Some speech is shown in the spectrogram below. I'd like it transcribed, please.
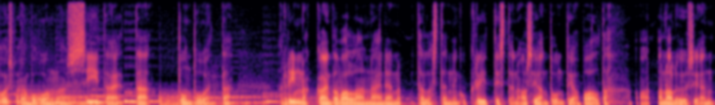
Voisi vähän puhua myös siitä, että tuntuu, että rinnakkain tavallaan näiden tällaisten niin kuin kriittisten asiantuntijavalta analyysien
